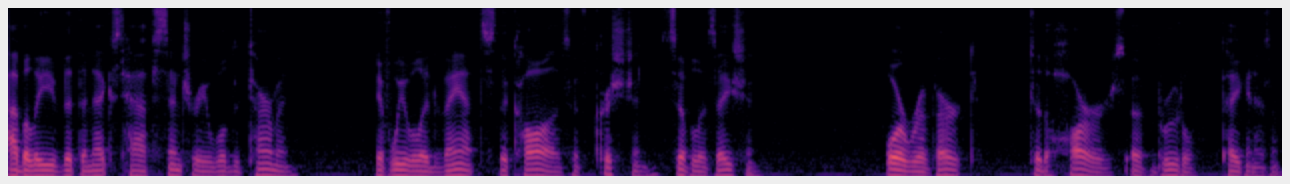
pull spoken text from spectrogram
I believe that the next half century will determine if we will advance the cause of Christian civilization or revert to the horrors of brutal paganism.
